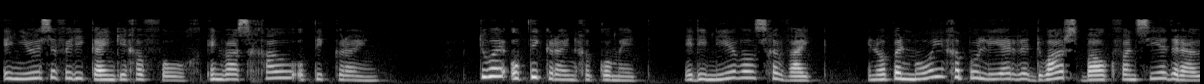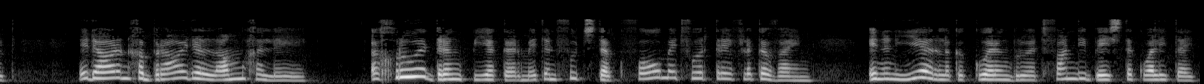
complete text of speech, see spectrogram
En Joosef het die kynkie gevolg, en was gauw op die kruin. Toe hy op die kruin gekom het, het die nevels gewyk en op een mooi gepoleerde dwarsbalk van sederhout het daar een gebraaide lam gelee, een groe drinkbeker met een voetstuk vol met voortreflike wijn en een heerlijke koringbrood van die beste kwaliteit.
